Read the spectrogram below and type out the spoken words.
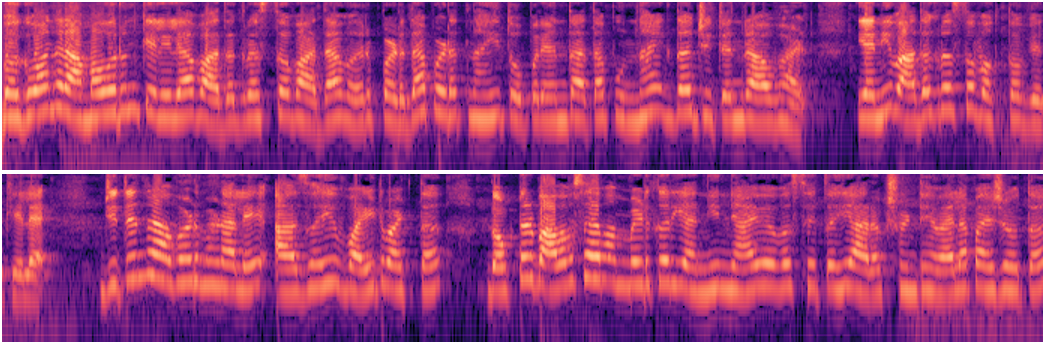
भगवान रामावरून केलेल्या वादग्रस्त वादावर पडदा पडत नाही तोपर्यंत आता पुन्हा एकदा जितेंद्र आव्हाड यांनी वादग्रस्त वक्तव्य केलंय. जितेंद्र आव्हाड म्हणाले आजही वाईट वाटतं. डॉक्टर बाबासाहेब आंबेडकर यांनी न्यायव्यवस्थेतही आरक्षण ठेवायला पाहिजे होतं.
